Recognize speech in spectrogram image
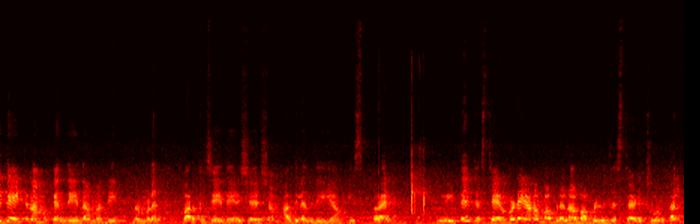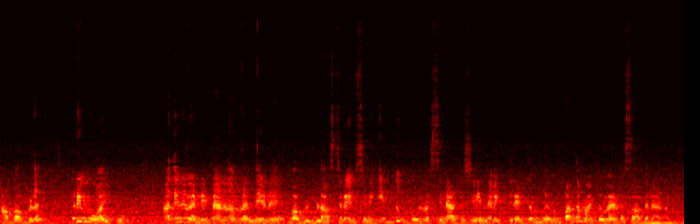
ഇതായിട്ട് നമുക്ക് എന്ത് ചെയ്താൽ മതി? നമ്മൾ വർക്ക് ചെയ്തതിന് ശേഷം അതിലെന്ത് ചെയ്യാം? ഈ സ്പ്രേ കൂടിയിട്ട് ജസ്റ്റ് എവിടെയാണോ ബബിളുള്ള ആ ബബിളിൽ ജസ്റ്റ് അടിച്ചു കൊടുത്താൽ ആ ബബിൾ റിമൂവ് ആയി പോകും. അതിന് വേണ്ടിയിട്ടാണ് നമ്മൾ എന്ത് ചെയ്യണത് ബബിൾ ബ്ലാസ്റ്റർ യൂസ് ചെയ്യണത് ഇതും ഒരു റെസിനകത്ത് ചെയ്യുന്ന വ്യക്തിയുടെ നിർബന്ധമായിട്ടും വേണ്ട സാധനമാണ്.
